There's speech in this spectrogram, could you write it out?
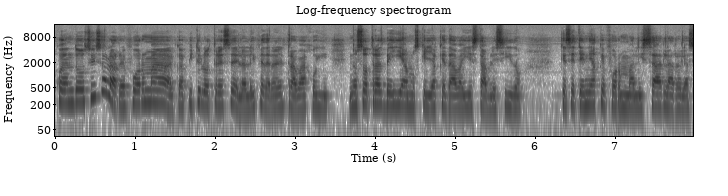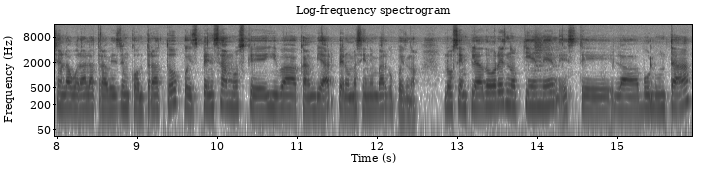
cuando se hizo la reforma al capítulo 13 de la Ley Federal del Trabajo y nosotras veíamos que ya quedaba ahí establecido que se tenía que formalizar la relación laboral a través de un contrato, pues pensamos que iba a cambiar, pero más sin embargo, pues no. Los empleadores no tienen este, la voluntad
